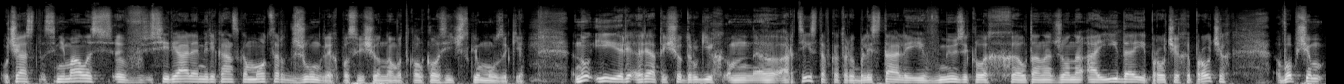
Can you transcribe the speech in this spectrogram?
участ... снималась в сериале американском «Моцарт в джунглях», посвященном вот кл- классической музыке. Ну и ря- ряд еще других э, артистов, которые блистали и в мюзиклах Элтона Джона «Аида» и прочих, и прочих. В общем,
